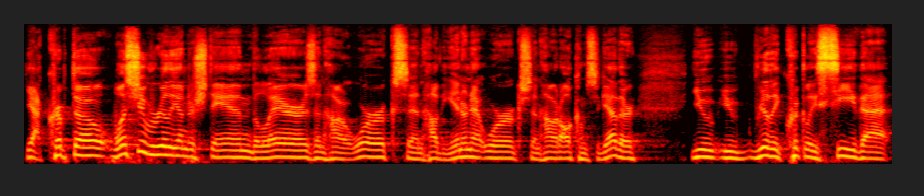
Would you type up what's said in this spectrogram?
yeah, crypto, once you really understand the layers and how it works and how the internet works and how it all comes together, you, you really quickly see that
